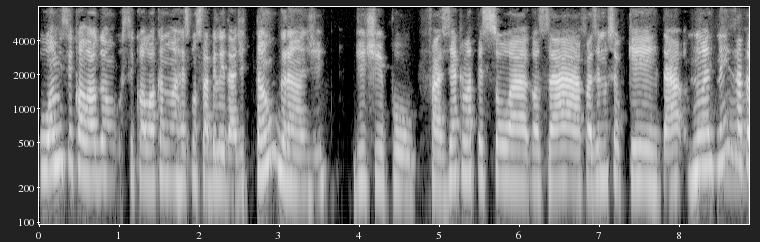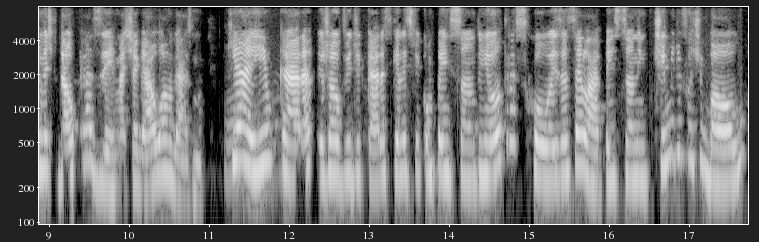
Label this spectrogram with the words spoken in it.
o homem se coloca, se coloca numa responsabilidade tão grande de tipo fazer aquela pessoa gozar, fazer não sei o quê, dar, não é nem exatamente dar o prazer, mas chegar ao orgasmo. Que uhum. aí o cara, eu já ouvi de caras que eles ficam pensando em outras coisas, sei lá, pensando em time de futebol,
